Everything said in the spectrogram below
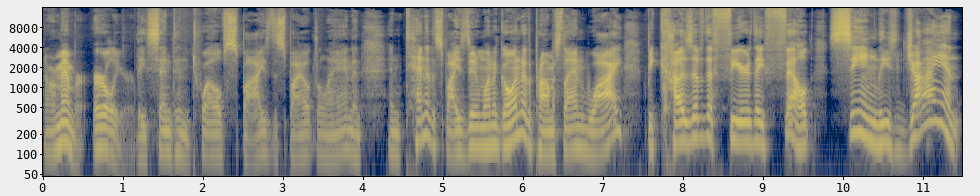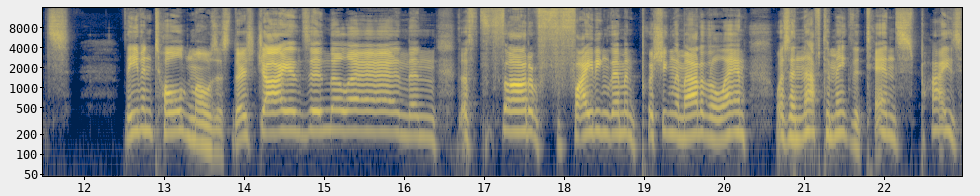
Now remember, earlier they sent in 12 spies to spy out the land, and, and 10 of the spies didn't want to go into the promised land. Why? Because of the fear they felt seeing these giants. They even told Moses, There's giants in the land, and the thought of fighting them and pushing them out of the land was enough to make the 10 spies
